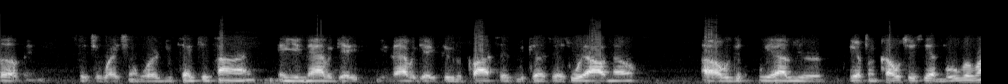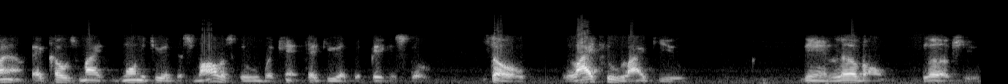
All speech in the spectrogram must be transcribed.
oven situation where you take your time and you navigate you navigate through the process because as we all know, uh, we, we have your different coaches that move around. That coach might want you at the smaller school but can't take you at the biggest school. So like who like you, then love on loves you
